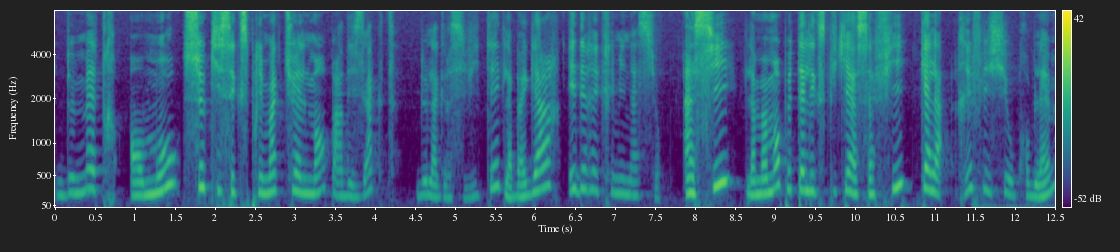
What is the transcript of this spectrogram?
de mettre en mots ce qui s'exprime actuellement par des actes de l'agressivité, de la bagarre et des récriminations. Ainsi, la maman peut-elle expliquer à sa fille qu'elle a réfléchi au problème,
